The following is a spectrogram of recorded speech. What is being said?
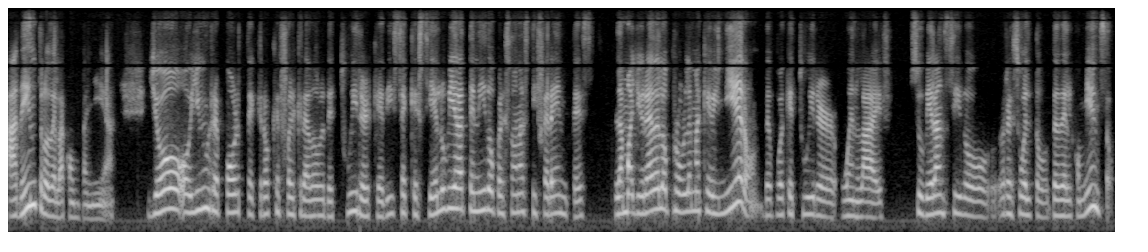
adentro de la compañía. Yo oí un reporte, creo que fue el creador de Twitter, que dice que si él hubiera tenido personas diferentes, la mayoría de los problemas que vinieron después que Twitter went live se hubieran sido resueltos desde el comienzo.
